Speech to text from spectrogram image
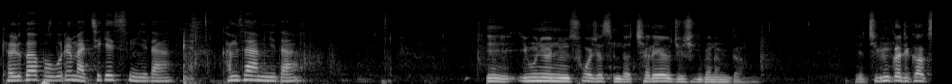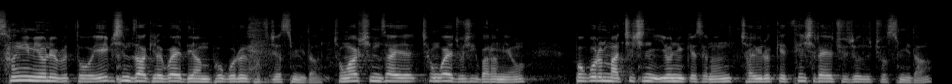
결과 보고를 마치겠습니다. 감사합니다. 예, 이훈 의원님 수고하셨습니다. 차례해 주시기 바랍니다. 예, 지금까지 각 상임위원회부터 예비 심사 결과에 대한 보고를 받으셨습니다. 종합 심사에 참고해 주시기 바라며 보고를 마치신 의원님께서는 자유롭게 퇴실하여 주셔도 좋습니다.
